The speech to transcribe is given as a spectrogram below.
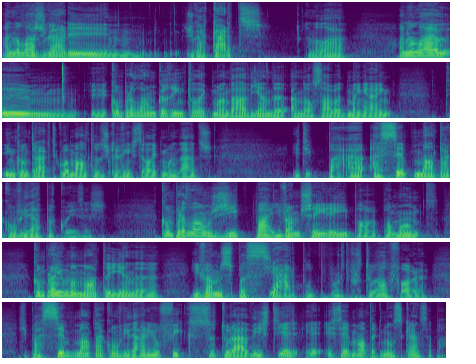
Anda lá a jogar, hum, jogar cartas. Anda lá. Anda lá, hum, eh, compra lá um carrinho telecomandado e anda, anda ao sábado de manhã encontrar-te com a malta dos carrinhos telecomandados. E tipo, pá, há, há sempre malta a convidar para coisas. Compra lá um jeep, pá, e vamos sair aí para, para o monte. Compra aí uma moto e anda e vamos passear por, por Portugal fora. Tipo, há sempre malta a convidar e eu fico saturado disto. E é, é, isto é malta que não se cansa, pá.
